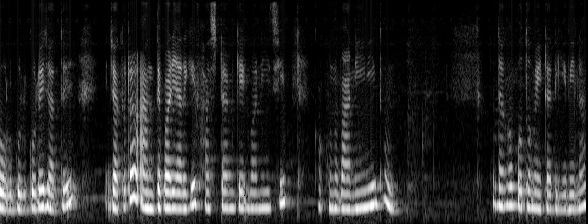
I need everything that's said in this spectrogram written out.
গোল গোল করে যাতে, যতটা আনতে পারি আর কি ফার্স্ট টাইম কেক বানিয়েছি, কখনো বানিয়ে তো। তো দেখো প্রথমে এটা দিয়ে দিলাম,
